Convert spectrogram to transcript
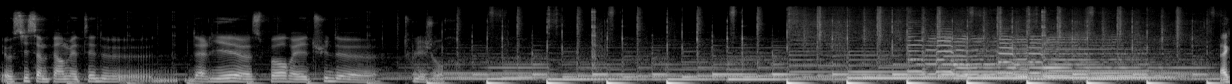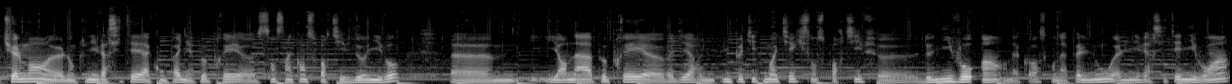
Et aussi, ça me permettait d'allier sport et études tous les jours. Actuellement, l'université accompagne à peu près 150 sportifs de haut niveau. Euh, il y en a à peu près, euh, on va dire, une, petite moitié qui sont sportifs euh, de niveau 1, d'accord, ce qu'on appelle nous à l'université niveau 1,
